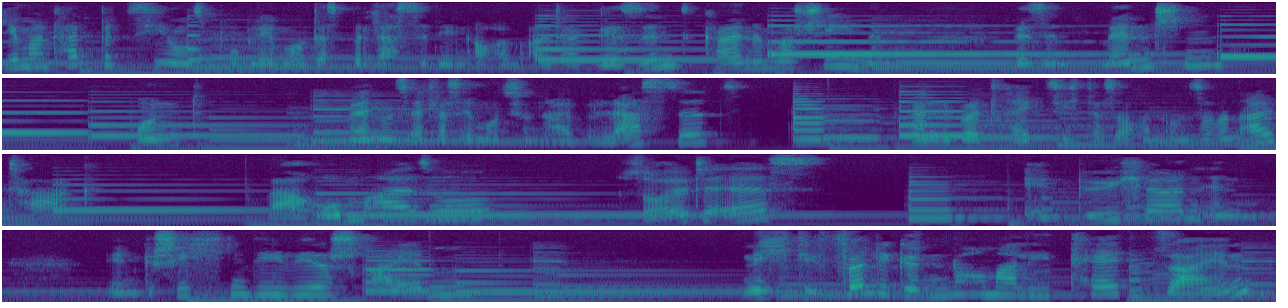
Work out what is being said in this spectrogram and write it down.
Jemand hat Beziehungsprobleme und das belastet ihn auch im Alltag. Wir sind keine Maschinen. Wir sind Menschen und wenn uns etwas emotional belastet, dann überträgt sich das auch in unseren Alltag. Warum also sollte es in Büchern, in, in Geschichten, die wir schreiben, nicht die völlige Normalität sein,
